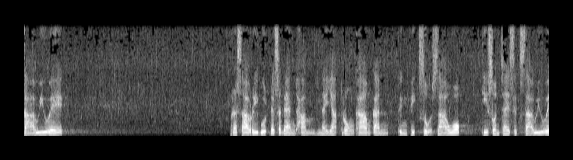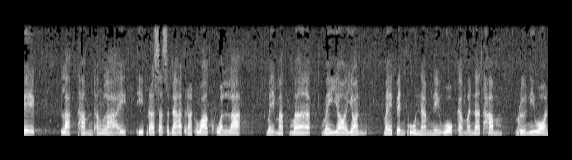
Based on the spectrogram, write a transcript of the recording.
ษาวิเวก พระสารีบุตรได้แสดงธรรมในยะตรงข้ามกันถึงภิกษุสาวกที่สนใจศึกษาวิเวกละธรรมทั้งหลายที่พระศาสดาตรัสว่าควรละ ไม่มักมาก ไม่ย่อหย่อน ไม่เป็นผู้นำในโวกกรรมนธรรม หรือนิวร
